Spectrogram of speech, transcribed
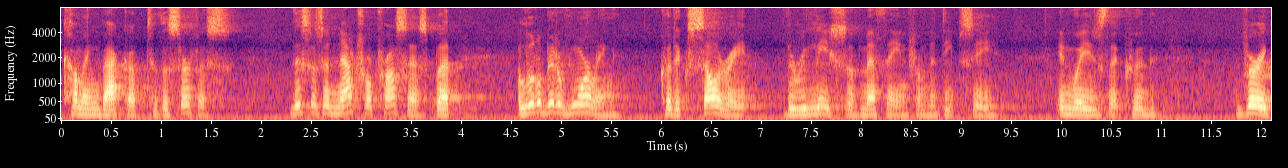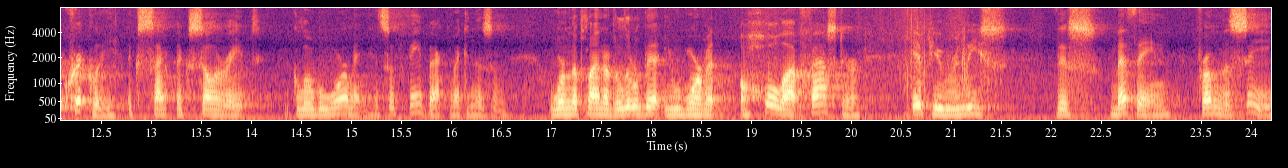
coming back up to the surface. This is a natural process, but a little bit of warming could accelerate the release of methane from the deep sea in ways that could very quickly acce- accelerate global warming. It's a feedback mechanism. Warm the planet a little bit, you warm it a whole lot faster if you release this methane from the sea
